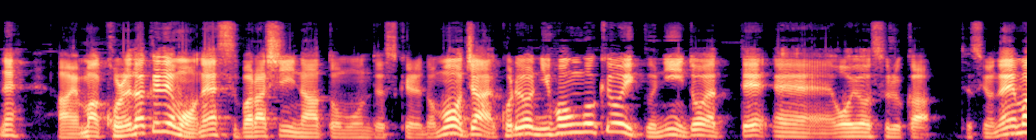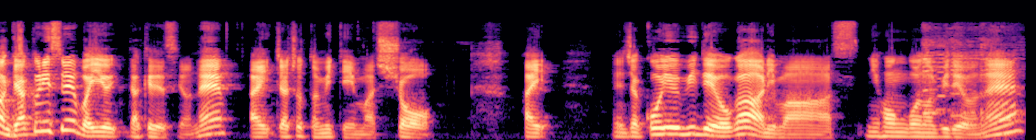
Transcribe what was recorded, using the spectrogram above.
ね。はい。まあ、これだけでもね、素晴らしいなと思うんですけれども、じゃあ、これを日本語教育にどうやって、えー応用するかですよね。まあ、逆にすればいいだけですよね。はい。じゃあ、ちょっと見てみましょう。はい。えじゃあ、こういうビデオがあります。日本語のビデオね。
